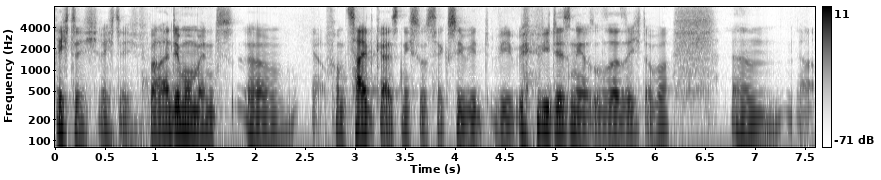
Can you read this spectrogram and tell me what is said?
Richtig, richtig. War in dem Moment ähm, ja, vom Zeitgeist nicht so sexy wie, wie, wie Disney aus unserer Sicht, aber ähm, ja.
